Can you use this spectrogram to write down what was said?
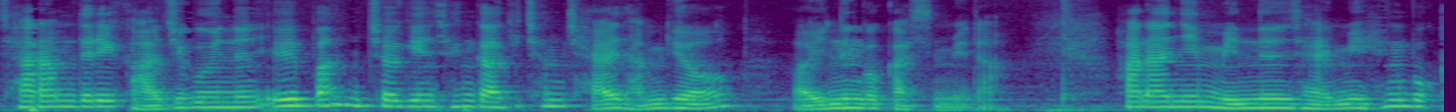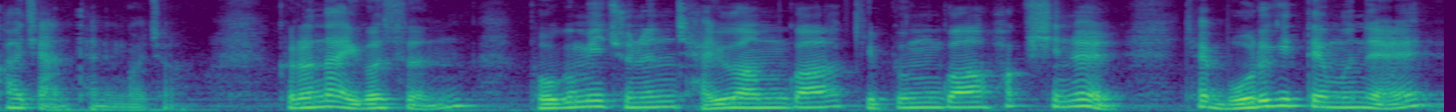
사람들이 가지고 있는 일반적인 생각이 참 잘 담겨 어, 있는 것 같습니다. 하나님 믿는 삶이 행복하지 않다는 거죠. 그러나 이것은 복음이 주는 자유함과 기쁨과 확신을 잘 모르기 때문에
